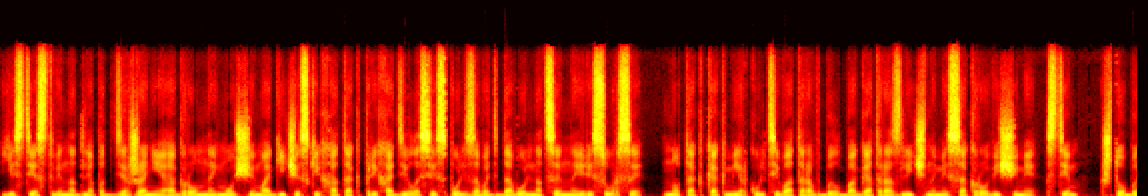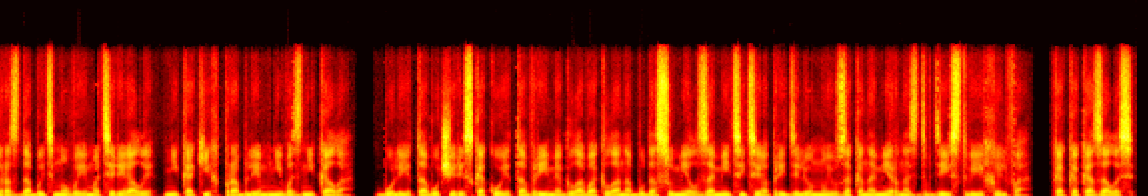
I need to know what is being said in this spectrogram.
Естественно для поддержания огромной мощи магических атак приходилось использовать довольно ценные ресурсы, но так как мир культиваторов был богат различными сокровищами, с тем, чтобы раздобыть новые материалы, никаких проблем не возникало. Более того, через какое-то время глава клана Буда сумел заметить и определенную закономерность в действиях эльфа. Как оказалось,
